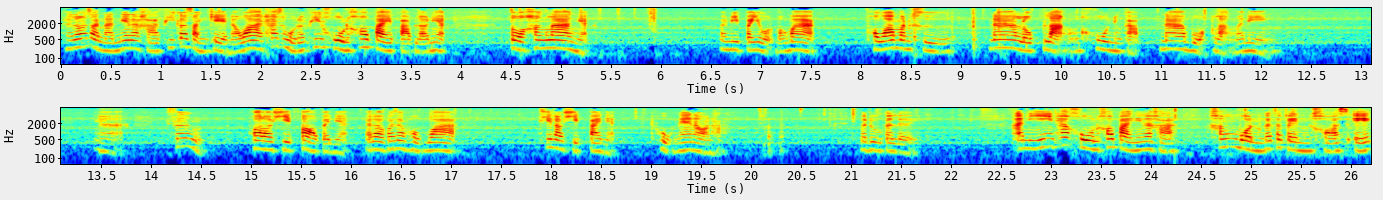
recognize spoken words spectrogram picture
แล้วนอกจากนั้นเนี่ยนะคะ พี่ก็สังเกตนะว่าถ้าสมมติว่าพี่คูณเข้าไปปั๊บแล้วเนี่ย ตัวข้างล่างเนี่ย มันมีประโยชน์มากๆ เพราะว่ามันคือหน้าลบหลังคูณอยู่กับหน้าบวกหลังนั่นเองอ่าซึ่งพอเราคิดต่อไปเนี่ย แล้วเราก็จะพบว่าที่เราคิดไปเนี่ยถูกแน่นอนค่ะ มาดูกันเลย อันนี้ถ้าคูณเข้าไปนี่นะคะ ข้างบนก็จะเป็น cos x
